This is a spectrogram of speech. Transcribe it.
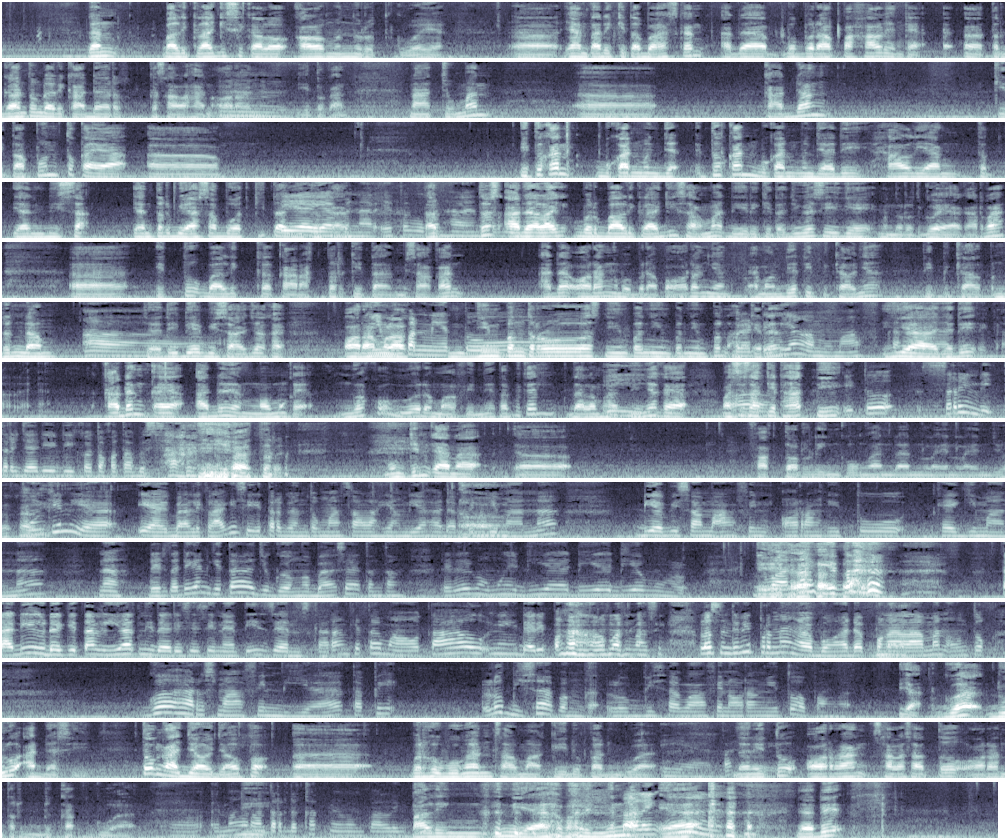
Dan balik lagi sih kalau kalau menurut gue ya, eh, yang tadi kita bahas kan ada beberapa hal yang kayak eh, tergantung dari kadar kesalahan orang gitu kan. Nah cuman eh, kadang kita pun tuh kayak eh, itu kan bukan menja- itu kan bukan menjadi hal yang yang bisa yang terbiasa buat kita Iya gitu iya kan. benar itu bukan hal yang terus terbiasa. ada lagi berbalik lagi sama diri kita juga sih Ge, menurut gue ya karena eh, itu balik ke karakter kita misalkan ada orang beberapa orang yang emang dia tipikalnya tipikal pendendam Ah, jadi dia bisa aja kayak orang Nyimpen itu. nyimpen terus nyimpen nyimpen nyimpen berarti akhirnya dia nggak mau maafkan. Iya, ya, jadi- tipikalnya. Kadang kayak ada yang ngomong kayak enggak kok gue udah maafin dia tapi kan dalam hatinya kayak masih Oh. sakit hati itu sering di, terjadi di kota-kota besar. iya ter mungkin karena eh, faktor lingkungan dan lain-lain juga kan mungkin ya ya balik lagi sih tergantung masalah yang dia hadapi Ah. gimana dia bisa maafin orang itu kayak gimana nah dari tadi kan kita juga ngebahas ya tentang dari tadi ngomongnya dia dia dia mulu gimana Iya. kita tadi udah kita lihat nih dari sisi netizen sekarang kita mau tahu nih dari pengalaman masing lo sendiri pernah nggak bung ada pengalaman untuk gue harus maafin dia tapi lo bisa apa enggak lo bisa maafin orang itu apa enggak ya gue dulu ada sih. Itu nggak jauh-jauh kok eh, berhubungan sama kehidupan gue iya pasti. dan itu orang salah satu orang terdekat gue Oh, emang Di- orang terdekat memang paling paling ini ya paling ngena Paling, ya. mm. jadi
